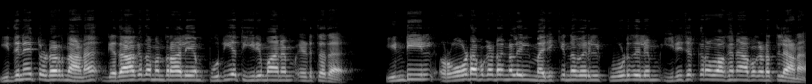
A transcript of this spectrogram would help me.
ഇതിനെ തുടർന്നാണ് ഗതാഗത മന്ത്രാലയം പുതിയ തീരുമാനം എടുത്തത്. ഇന്ത്യയിൽ റോഡപകടങ്ങളിൽ മരിക്കുന്നവരിൽ കൂടുതലും ഇരുചക്ര വാഹന അപകടത്തിലാണ്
